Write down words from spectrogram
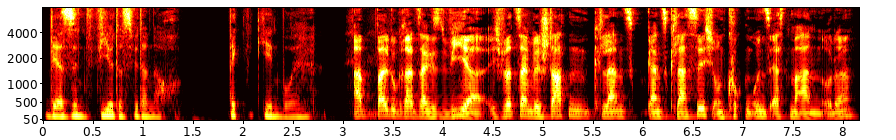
Wer sind wir, dass wir dann noch weggehen wollen? Ab, weil du gerade sagst, wir. Ich würde sagen, wir starten ganz, ganz klassisch und gucken uns erstmal an, oder?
